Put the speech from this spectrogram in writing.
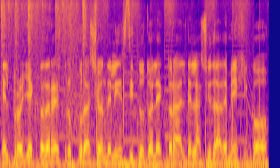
el proyecto de reestructuración del Instituto Electoral de la Ciudad de México,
